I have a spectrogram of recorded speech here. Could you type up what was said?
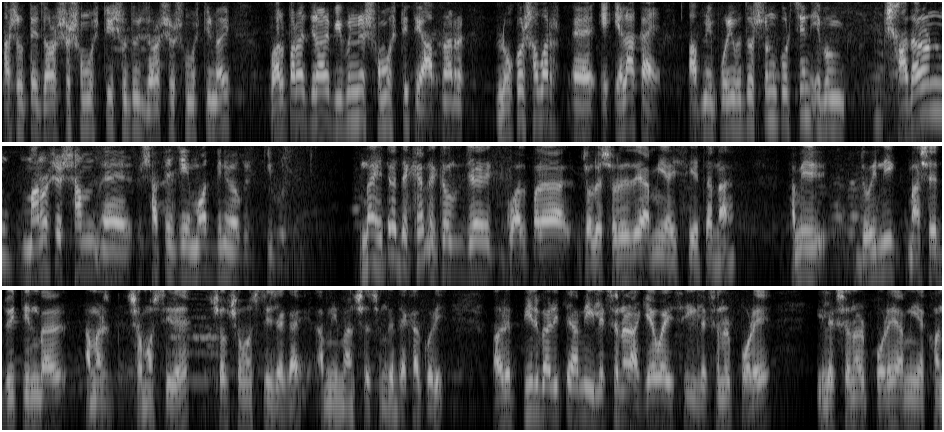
আসলে জলস্বর সমষ্টি শুধু জলস্বর সমষ্টি নয়, গোয়ালপাড়া জেলার বিভিন্ন সমষ্টিতে আপনার লোকসভার এলাকায় আপনি পরিদর্শন করছেন এবং সাধারণ মানুষের সাথে যে মত বিনিময় কি বলবেন? না, এটা দেখেন যে গোয়ালপাড়া জলেশ্বরে আমি আইছি, এটা না। আমি দৈনিক মাসে দুই, তিনবার আমার সমষ্টিরে, সব সমষ্টির জায়গায় আমি মানুষের সঙ্গে দেখা করি। আর পীর বাড়িতে আমি ইলেকশনের আগেও আইছি ইলেকশনের পরে ইলেকশনের পরে আমি এখন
